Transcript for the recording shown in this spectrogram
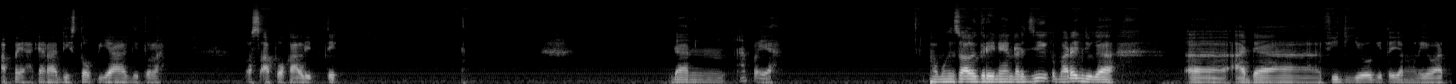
apa ya era distopia gitulah post apokaliptik dan apa ya ngomongin soal green energy kemarin juga uh, ada video gitu yang lewat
